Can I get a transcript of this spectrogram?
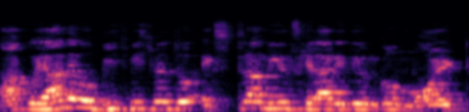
आपको याद है, वो बीच बीच में जो एक्स्ट्रा मील्स खिला रही थी उनको मॉल्ट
